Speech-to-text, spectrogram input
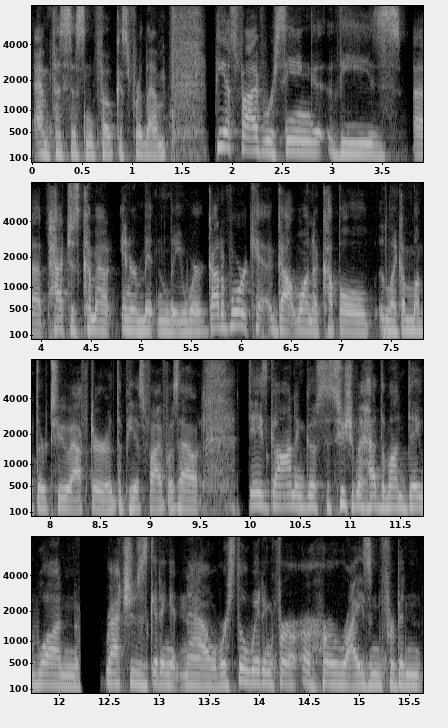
emphasis and focus for them. PS5, we're seeing these uh, patches come out intermittently. Where God of War got one a couple like a month or two after the PS5 was out. Days Gone and Ghost of Tsushima had them on day one. Ratchet is getting it now. We're still waiting for a Horizon Forbidden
